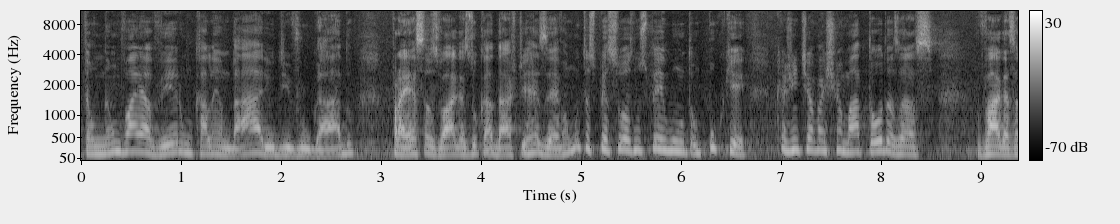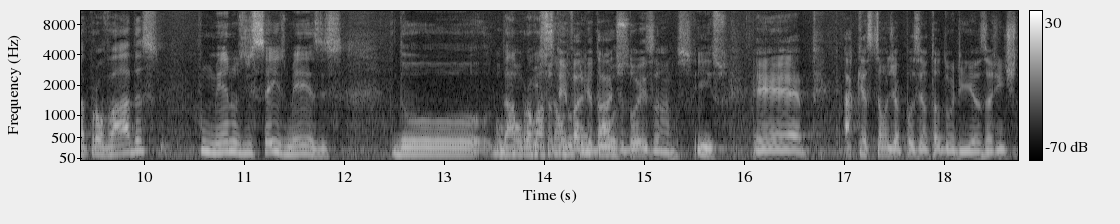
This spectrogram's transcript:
Então, não vai haver um calendário divulgado para essas vagas do cadastro de reserva. Muitas pessoas nos perguntam por quê? Porque a gente já vai chamar todas as vagas aprovadas com menos de seis meses do, o da aprovação tem do validade concurso. de dois anos. Isso. É, a questão de aposentadorias, a gente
